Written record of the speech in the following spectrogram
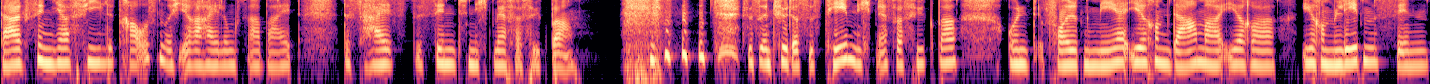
Da sind ja viele draußen durch ihre Heilungsarbeit. Das heißt, sie sind nicht mehr verfügbar. Sie sind für das System nicht mehr verfügbar und folgen mehr ihrem Dharma, ihrer, ihrem Lebenssinn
